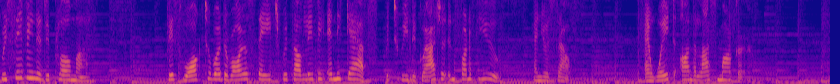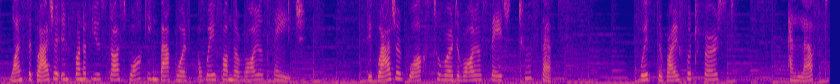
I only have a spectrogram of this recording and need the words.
Receiving the diploma. Please walk toward the royal stage without leaving any gaps between the graduate in front of you and yourself, and wait on the last marker. Once the graduate in front of you starts walking backward away from the royal stage, the graduate walks toward the royal stage two steps, with the right foot first, and left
